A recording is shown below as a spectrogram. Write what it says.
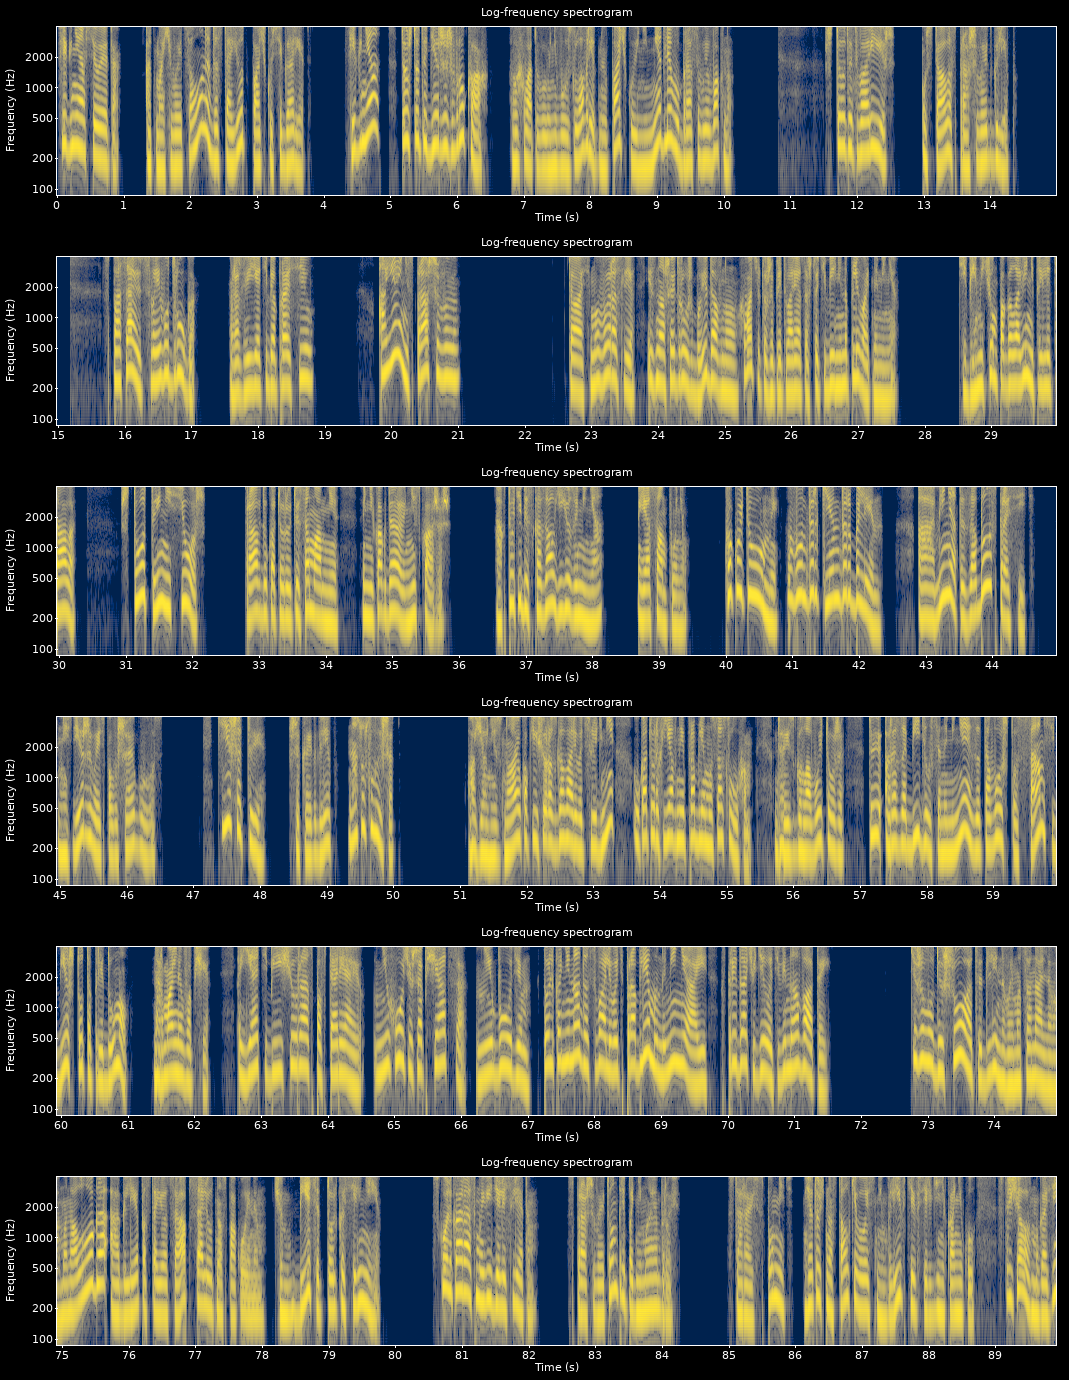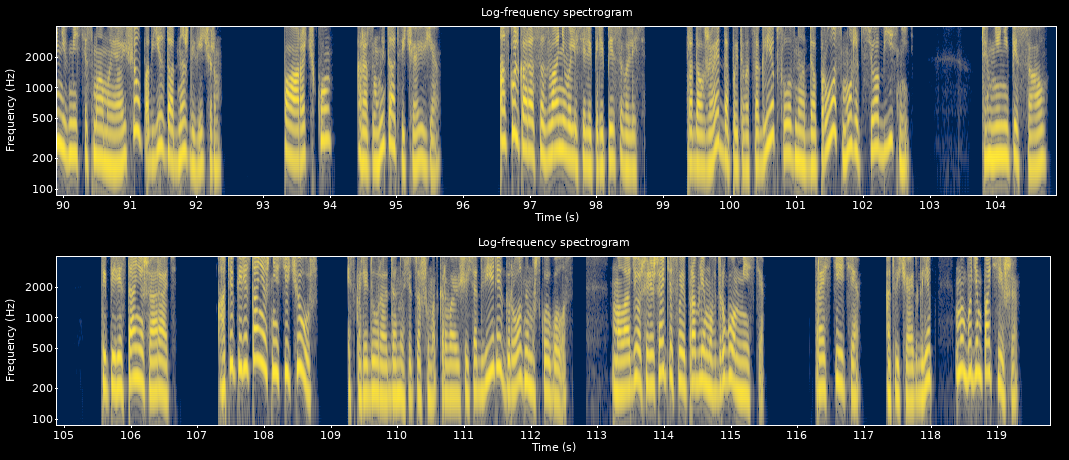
Фигня все это. Отмахивается он и достает пачку сигарет. Фигня — то, что ты держишь в руках. Выхватываю у него зловредную пачку и немедля выбрасываю в окно. «Что ты творишь?» — устало спрашивает Глеб. «Спасают своего друга. Разве я тебя просил?» «А я и не спрашиваю. «Тась, мы выросли из нашей дружбы и давно. Хватит уже притворяться, что тебе не наплевать на меня». «Тебе мечом по голове не прилетало? Что ты несешь? Правду, которую ты сама мне никогда не скажешь». «А кто тебе сказал ее за меня?» «Я сам понял». «Какой ты умный! Вундеркиндер, блин!» «А меня ты забыл спросить?» Не сдерживаясь, повышая голос. «Тише ты!» — шикает Глеб. «Нас услышат». А я не знаю, как еще разговаривать с людьми, у которых явные проблемы со слухом. Да и с головой тоже. Ты разобиделся на меня из-за того, что сам себе что-то придумал. Нормально вообще. Я тебе еще раз повторяю. Не хочешь общаться? Не будем. Только не надо сваливать проблемы на меня и в придачу делать виноватой. Тяжело дышу от длинного эмоционального монолога, а Глеб остается абсолютно спокойным, чем бесит только сильнее. «Сколько раз мы виделись летом?» — спрашивает он, приподнимая бровь. Стараюсь вспомнить. Я точно сталкивалась с ним в лифте в середине каникул, встречала в магазине вместе с мамой, а еще у подъезда однажды вечером. «Парочку», — размыто отвечаю я. «А сколько раз созванивались или переписывались?» Продолжает допытываться Глеб, словно допрос может все объяснить. «Ты мне не писал». «Ты перестанешь орать». «А ты перестанешь нести чушь». Из коридора доносится шум открывающейся двери, грозный мужской голос. «Молодежь, решайте свои проблемы в другом месте». «Простите», — отвечает Глеб, — «мы будем потише».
